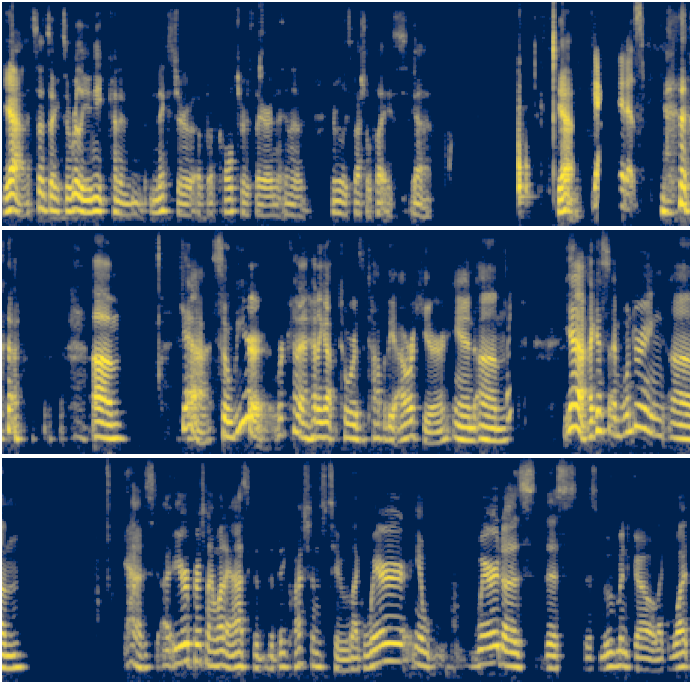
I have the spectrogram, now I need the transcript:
Yeah, it sounds like it's a really unique kind of mixture of, of cultures there in, in, a, in a really special place. Yeah. Yeah. Yeah, it is. um, yeah, so we are we're kind of heading up towards the top of the hour here, and um, Yeah, I guess I'm wondering. Um, yeah, just, uh, you're a person I want to ask the, the big questions to. Like, where you know, where does this this movement go? Like, what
